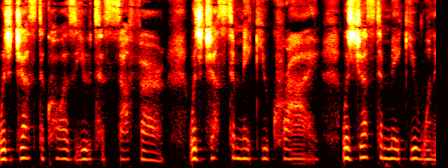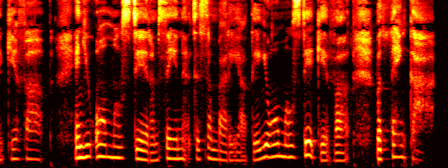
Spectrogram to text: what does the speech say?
was just to cause you to suffer, was just to make you cry, was just to make you want to give up. And you almost did. I'm saying that to somebody out there. You almost did give up. But thank God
